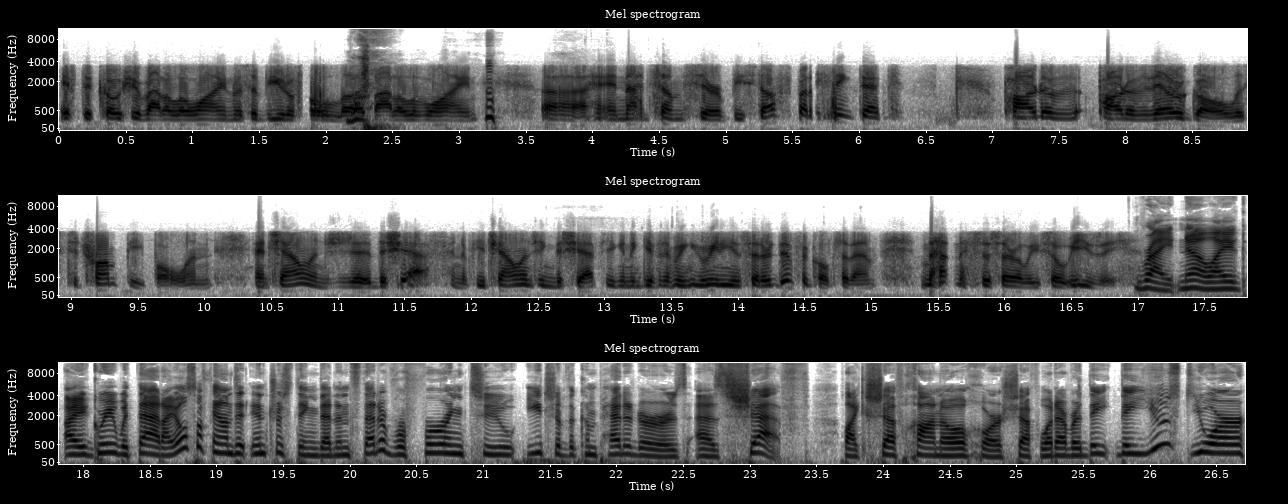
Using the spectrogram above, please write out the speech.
if the kosher bottle of wine was a beautiful uh, bottle of wine uh, and not some syrupy stuff. But I think that part of part of their goal is to trump people and and challenge uh, the chef. And if you're challenging the chef, you're going to give them ingredients that are difficult to them, not necessarily so easy. Right. No, I I agree with that. I also found it interesting that instead of referring to each of the competitors as chef, like Chef Hanoch or Chef whatever, they they used your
